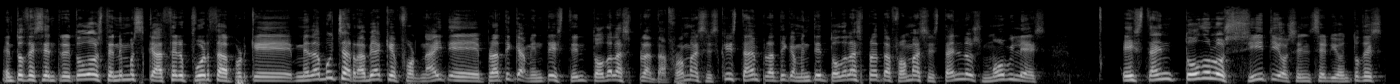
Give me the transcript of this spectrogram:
Entonces, entre todos tenemos que hacer fuerza porque me da mucha rabia que Fortnite eh, prácticamente esté en todas las plataformas. Es que está en prácticamente todas las plataformas, está en los móviles, está en todos los sitios, en serio. Entonces,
